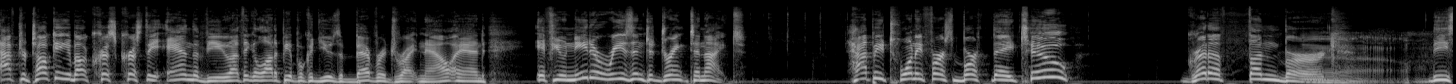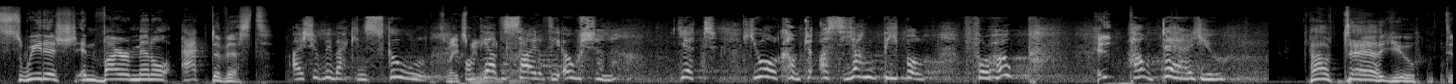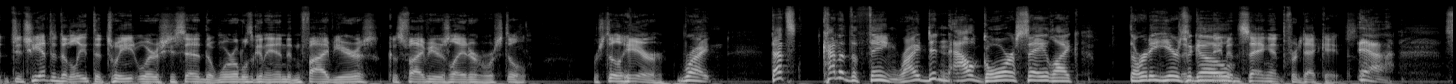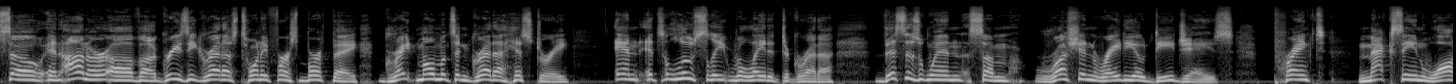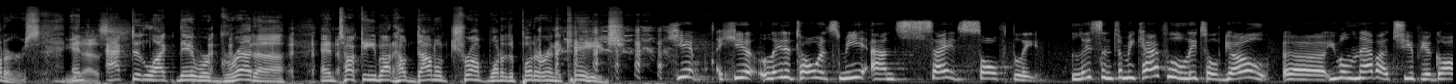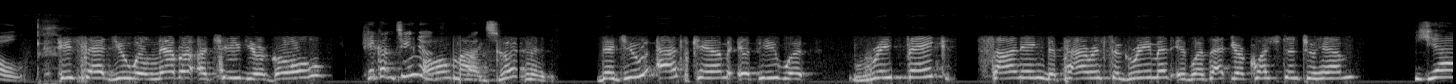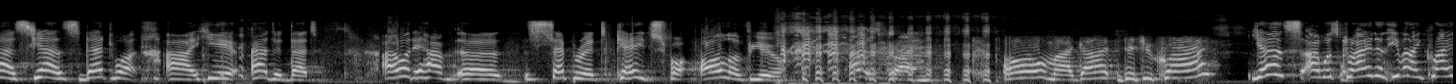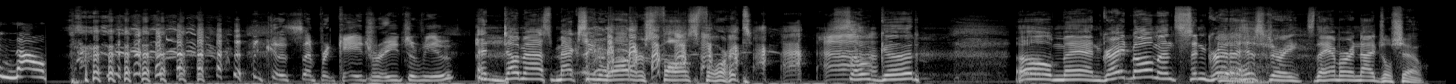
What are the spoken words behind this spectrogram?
After talking about Chris Christie and The View, I think a lot of people could use a beverage right now. And if you need a reason to drink tonight, happy 21st birthday to Greta Thunberg, the Swedish environmental activist. I should be back in school on the other cry. side of the ocean. Yet you all come to us young people for hope. How dare you? How dare you? Did, did she have to delete the tweet where she said the world was going to end in five years? Because five years later, we're still we're still here. Right. That's kind of the thing, right? Didn't Al Gore say like 30 years ago? They've been saying it for decades. Yeah. So, in honor of uh, Greasy Greta's 21st birthday, great moments in Greta history, and it's loosely related to Greta. This is when some Russian radio DJs pranked Maxine Waters and Yes. acted like they were Greta and talking about how Donald Trump wanted to put her in a cage. He he leaned towards me and said softly, "Listen to me carefully, little girl. Uh, you will never achieve your goal." He said you will never achieve your goal. He continued. Oh my but- goodness. Did you ask him if he would rethink signing the Paris Agreement? It was that your question to him? Yes, yes, that one. Uh, he added that. I already have a separate cage for all of you. I was crying. Oh my God. Did you cry? Yes, I was crying, and even I'm crying now. Got a separate cage for each of you. And dumbass Maxine Waters falls for it. So good. Oh, man. Great moments in Greta history. It's the Hammer and Nigel show.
